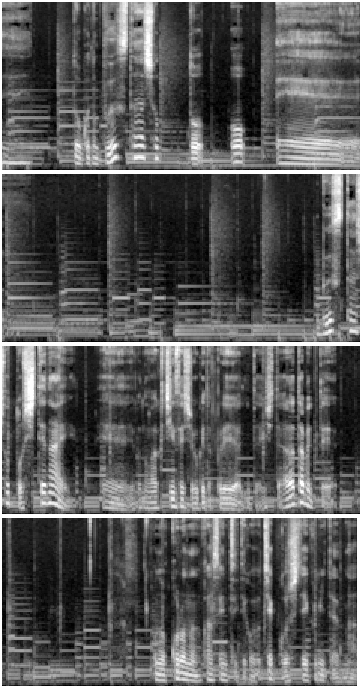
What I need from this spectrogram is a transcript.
えー、っとこのブースターショットを、えー、ブースターショットしてない、えー、このワクチン接種を受けたプレイヤーに対して改めてこのコロナの感染についてこうチェックをしていくみたいな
